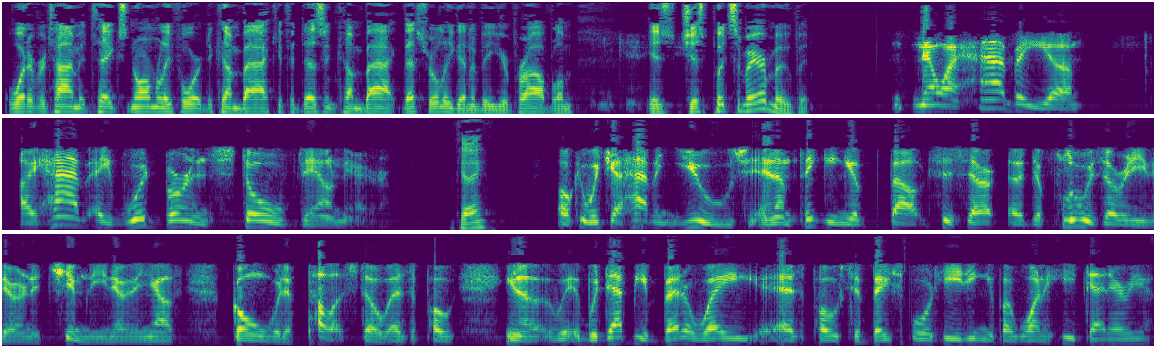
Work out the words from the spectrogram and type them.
whatever time it takes normally for it to come back. If it doesn't come back, that's really going to be your problem. Is just put some air movement. Now I have a um, I have a wood burning stove down there. Okay. Okay, which I haven't used, and I'm thinking about since there, uh, the fluid's already there in the chimney and everything else, going with a pellet stove as opposed, you know, w- would that be a better way as opposed to baseboard heating if I want to heat that area?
